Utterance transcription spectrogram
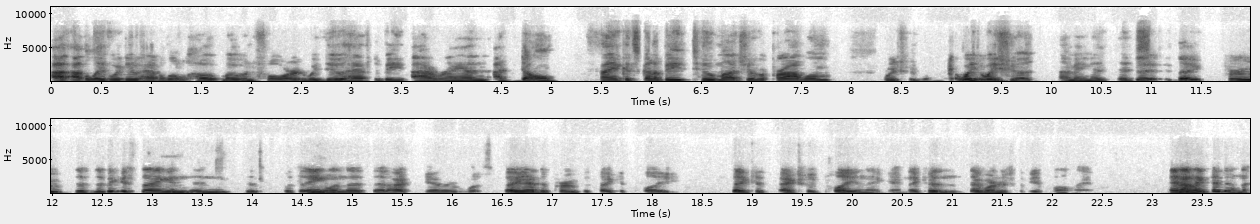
I believe we do have a little hope moving forward. We do have to beat Iran. I don't think it's going to be too much of a problem. we should win. We we should. I mean, it, it's They, they proved the, the biggest thing in, in the, with England that, that I gathered was they had to prove that they could play. They could actually play in that game. They couldn't. They weren't just going to be a man. And I think they've done that.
